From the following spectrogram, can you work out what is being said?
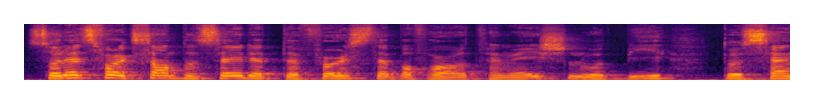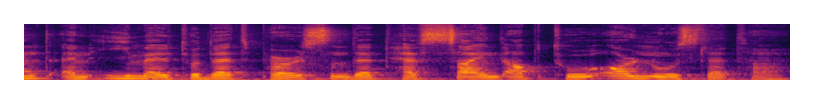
So let's for example say that the first step of our automation would be to send an email to that person that has signed up to our newsletter.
